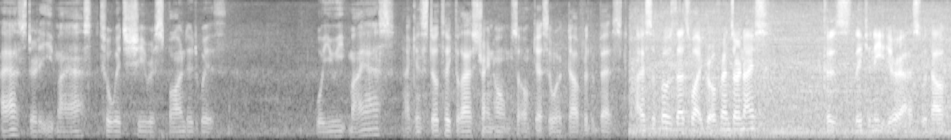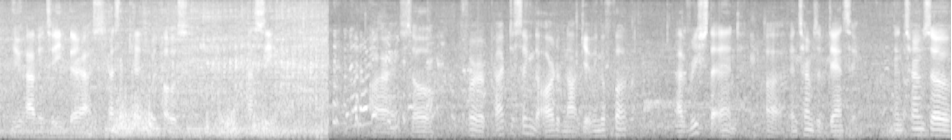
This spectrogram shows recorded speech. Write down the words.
I asked her to eat my ass, to which she responded with, Will you eat my ass? I can still take the last train home, so guess it worked out for the best. I suppose that's why girlfriends are nice, because they can eat your ass without you having to eat their ass. That's the catch with hoes. I see. Alright, so for practicing the art of not giving a fuck, I've reached the end uh, in terms of dancing. In terms of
